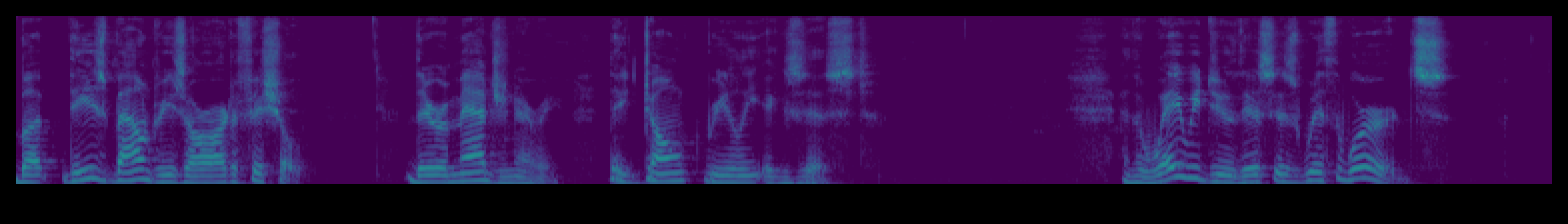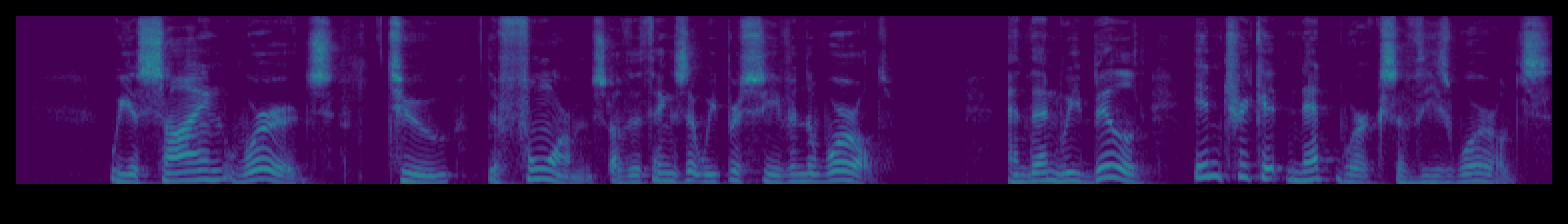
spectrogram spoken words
But these boundaries are artificial. They're imaginary. They don't really exist. And the way we do this is with words. We assign words to the forms of the things that we perceive in the world. And then we build intricate networks of these worlds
